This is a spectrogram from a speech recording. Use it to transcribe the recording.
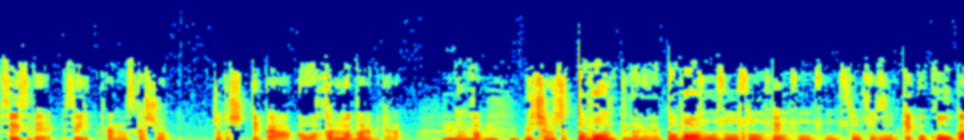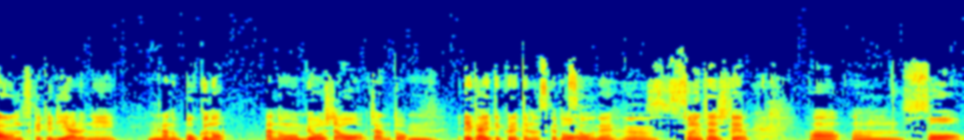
スイスで、スイ、あの、スカッシュをちょっと知ってるから、あ、わかるわかるみたいな。なんかめちゃめちゃドボンってなるよね、ドボンそうそうそうそうそうそうそうそう。結構効果音つけてリアルに、うんあの、僕の、あの、うん描写をちゃんとうん描いてくれてるんですけど、そうね。うん。それに対して、あ、うん、そ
